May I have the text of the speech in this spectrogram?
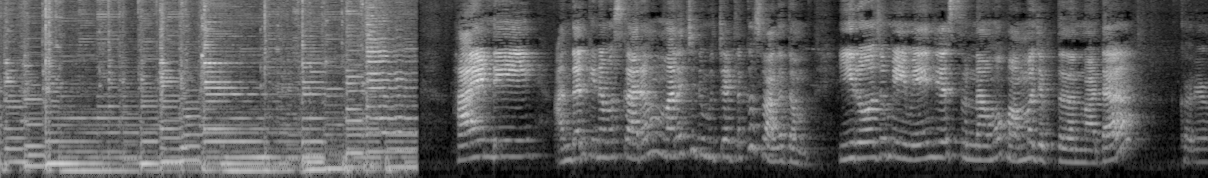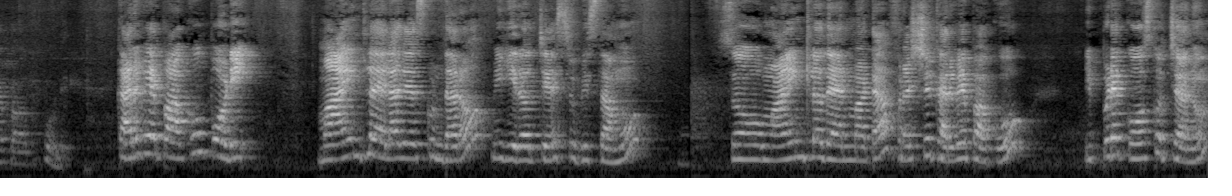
హాయ్ అండి. అందరికీ నమస్కారం. మన చిన్న ముచ్చట్లకు స్వాగతం. ఈ రోజు మేము ఏం చేస్తున్నామో మా అమ్మ చెప్తుంది అనమాట కరివేపాకు పొడి. కరివేపాకు పొడి. మా ఇంట్లో ఎలా చేసుకుంటారో మీకు ఈరోజు చేసి చూపిస్తాము. సో మా ఇంట్లోదే అన్నమాట ఫ్రెష్ కరివేపాకు. ఇప్పుడే కోసుకొచ్చాను.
